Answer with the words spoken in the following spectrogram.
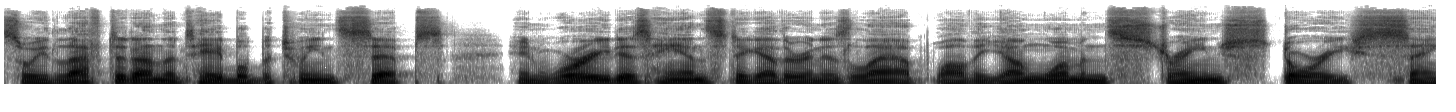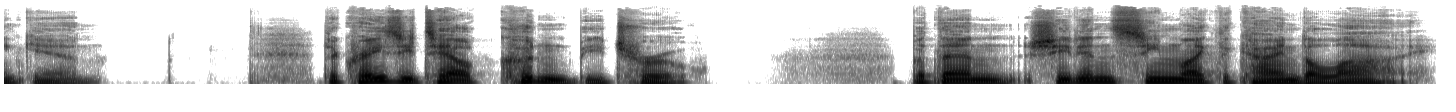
so he left it on the table between sips and worried his hands together in his lap while the young woman's strange story sank in. The crazy tale couldn't be true. But then she didn't seem like the kind to lie.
